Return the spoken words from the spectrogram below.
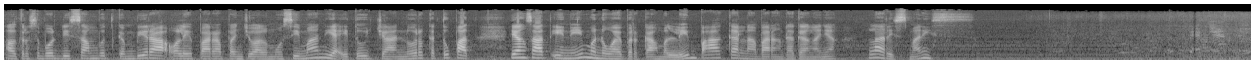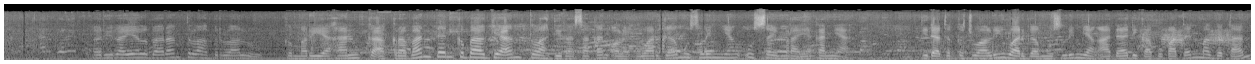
Hal tersebut disambut gembira oleh para penjual musiman yaitu Janur Ketupat yang saat ini menuai berkah melimpah karena barang dagangannya laris manis. Hari Raya Lebaran telah berlalu. Kemeriahan, keakraban, dan kebahagiaan telah dirasakan oleh warga Muslim yang usai merayakannya. Tidak terkecuali warga Muslim yang ada di Kabupaten Magetan,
